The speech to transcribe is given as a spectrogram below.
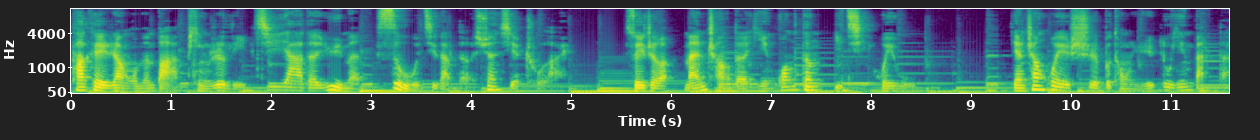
它可以让我们把平日里积压的郁闷肆无忌惮地宣泄出来，随着满场的荧光灯一起挥舞。演唱会是不同于录音版的，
